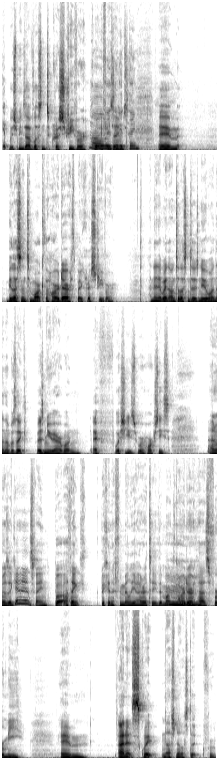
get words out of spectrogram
Yep. which means I've listened to Kris Drever quite a few Always a good times. time. Um, been listening to Mark the Hard Earth by Kris Drever, and then I went on to listen to his new one, and I was like, his newer one, If Wishes Were Horses, and I was like, yeah, it's fine, but I think the kind of familiarity that Mark the Hard Earth Mm. has for me, um, and it's quite nationalistic for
